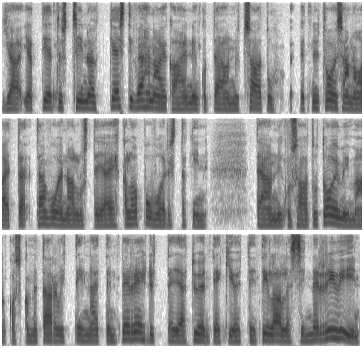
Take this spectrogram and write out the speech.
Ja, ja tietysti siinä kesti vähän aikaa ennen kuin tämä on nyt saatu, että nyt voi sanoa, että tämän vuoden alusta ja ehkä loppuvuodestakin tämä on niin saatu toimimaan, koska me tarvittiin näiden perehdyttäjä työntekijöiden tilalle sinne riviin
